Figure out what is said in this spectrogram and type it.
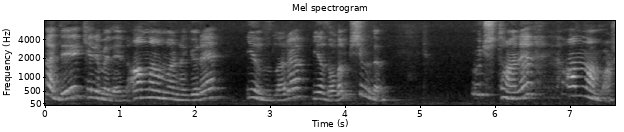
Hadi kelimelerin anlamlarına göre yıldızlara yazalım. Şimdi üç tane anlam var.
